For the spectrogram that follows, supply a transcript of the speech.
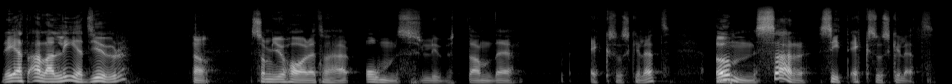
det är att alla leddjur Ja. som ju har ett sånt här omslutande exoskelett ömsar sitt exoskelett.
